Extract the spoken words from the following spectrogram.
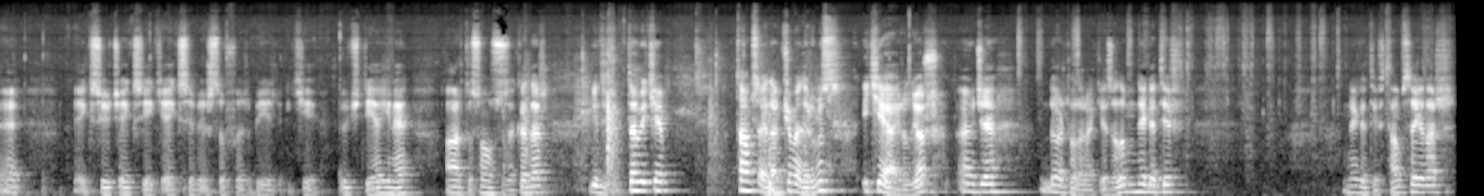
ve eksi 3, eksi 2, eksi 1, 0, 1, 2, 3 diye yine artı sonsuza kadar gidecek. Tabii ki tam sayılar kümelerimiz ikiye ayrılıyor. Önce 4 olarak yazalım. Negatif negatif tam sayılar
